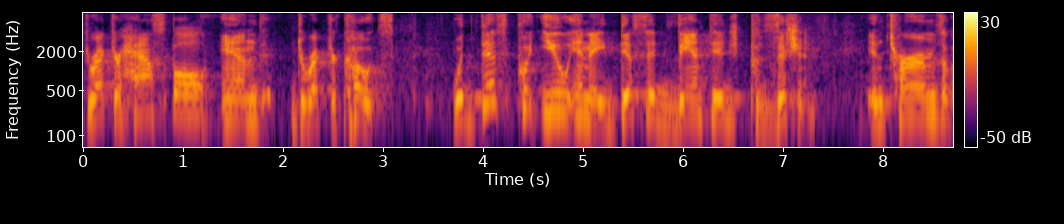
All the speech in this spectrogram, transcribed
Director Haspel and Director Coats, would this put you in a disadvantaged position in terms of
